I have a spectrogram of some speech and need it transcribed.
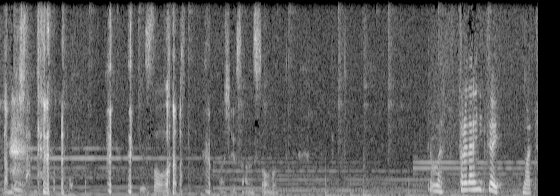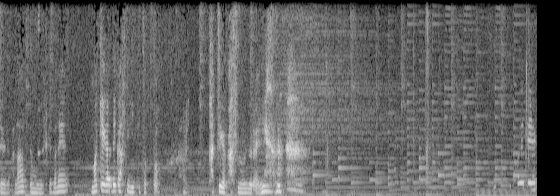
ダメでした。みたいな。寒そう。マシュー寒そう。でもまあ、それなりに強いのは強いのかなって思うんですけどね。負けがでかすぎてちょっとはい。勝ちが霞むぐらいに。これで、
